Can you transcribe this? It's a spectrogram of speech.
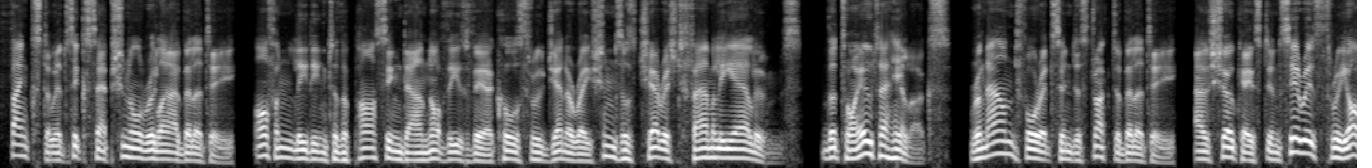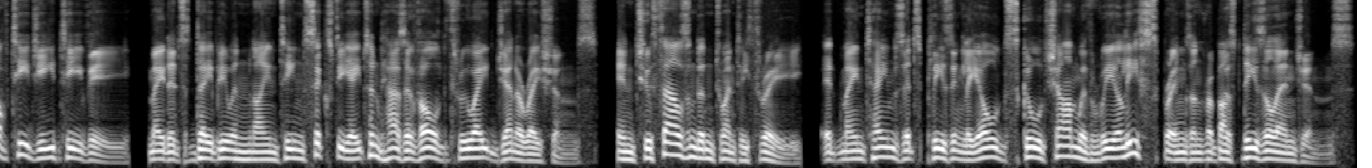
thanks to its exceptional reliability, often leading to the passing down of these vehicles through generations as cherished family heirlooms. The Toyota Hilux, renowned for its indestructibility, as showcased in Series 3 of TGTV, made its debut in 1968 and has evolved through 8 generations. In 2023, it maintains its pleasingly old school charm with real leaf springs and robust diesel engines.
